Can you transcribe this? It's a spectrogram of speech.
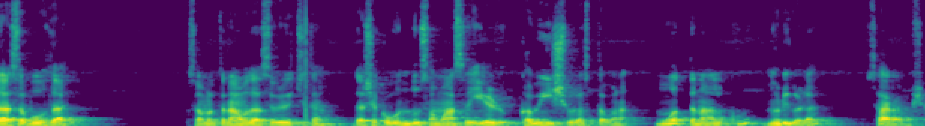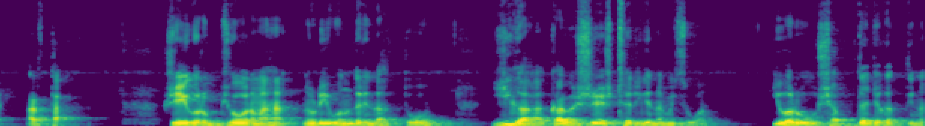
ದಾಸಬೋಧ. ಸಮರ್ಥ ರಾಮದಾಸ ವಿರಚಿತ ದಶಕ ಒಂದು ಸಮಾಸ ಏಳು ಕವೀಶ್ವರ ಸ್ತವನ ಮೂವತ್ತ ನಾಲ್ಕು ನುಡಿಗಳ ಸಾರಾಂಶ. ಅರ್ಥ. ಶ್ರೀ ಗುರುಭ್ಯೋ ನಮಃ. ನುಡಿ ಒಂದರಿಂದ ಹತ್ತು. ಈಗ ಕವಿಶ್ರೇಷ್ಠರಿಗೆ ನಮಿಸುವ. ಇವರು ಶಬ್ದ ಜಗತ್ತಿನ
